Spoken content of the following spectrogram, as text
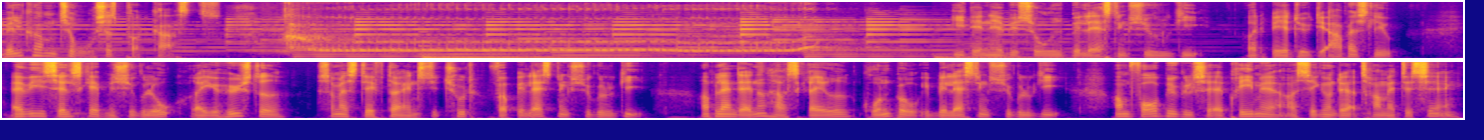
Velkommen til Rosas podcast. I denne episode Belastningspsykologi og det bæredygtige arbejdsliv er vi i selskab med psykolog Rikke Høsted, som er stifter af Institut for Belastningspsykologi og blandt andet har skrevet grundbog i belastningspsykologi om forebyggelse af primær og sekundær traumatisering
